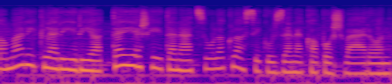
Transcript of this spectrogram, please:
A Marie Claire írja, teljes héten át szól a klasszikus zene Kaposváron.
